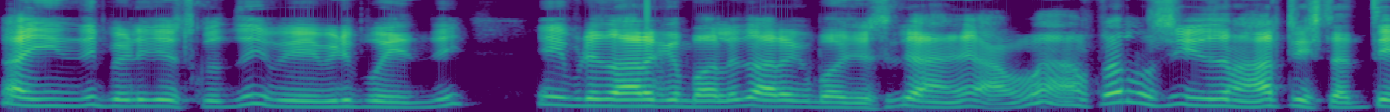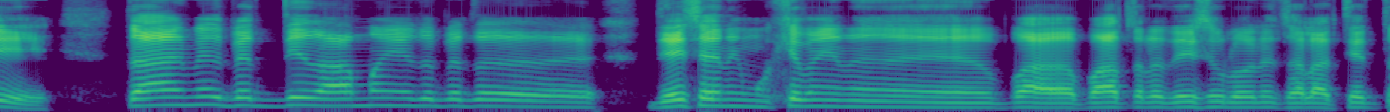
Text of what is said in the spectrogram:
అయింది పెళ్ళి చేసుకుంది విడిపోయింది. ఇప్పుడు ఏదో ఆరోగ్యం బాగాలేదు ఆరోగ్యం బాగా చేసుకుంది. ఆఫ్టర్ సీజన్ ఆర్టిస్ట్ అంతే. దాని మీద పెద్ద ఏదో అమ్మాయి ఏదో పెద్ద దేశానికి ముఖ్యమైన పా పాత్ర దేశంలోనే చాలా అత్యంత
